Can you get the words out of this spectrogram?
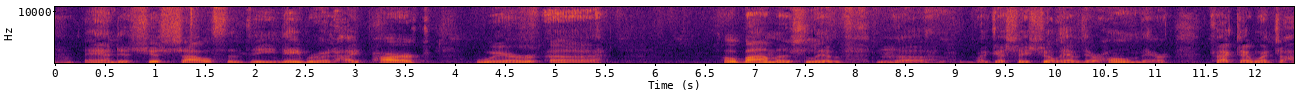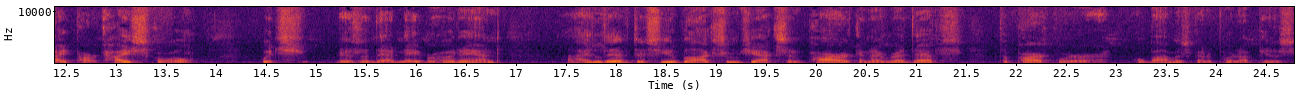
Mhm. and it's just south of the neighborhood Hyde Park, where uh, Obamas live. Mm. Uh, I guess they still have their home there. In fact, I went to Hyde Park High School, which is in that neighborhood, and I lived a few blocks from Jackson Park, and I read that's the park where Obama's going to put up his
